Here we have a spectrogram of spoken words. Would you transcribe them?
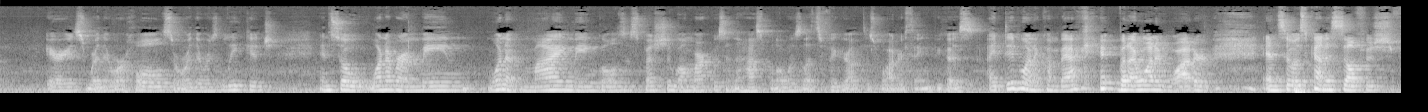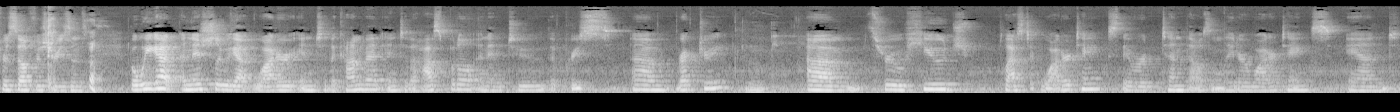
areas where there were holes or where there was leakage. And so one of our main, one of my main goals, especially while Mark was in the hospital, was let's figure out this water thing because I did want to come back, but I wanted water, and so it's kind of selfish for selfish reasons. But we got initially we got water into the convent, into the hospital, and into the priest's um, rectory um, through huge plastic water tanks. They were ten thousand liter water tanks, and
